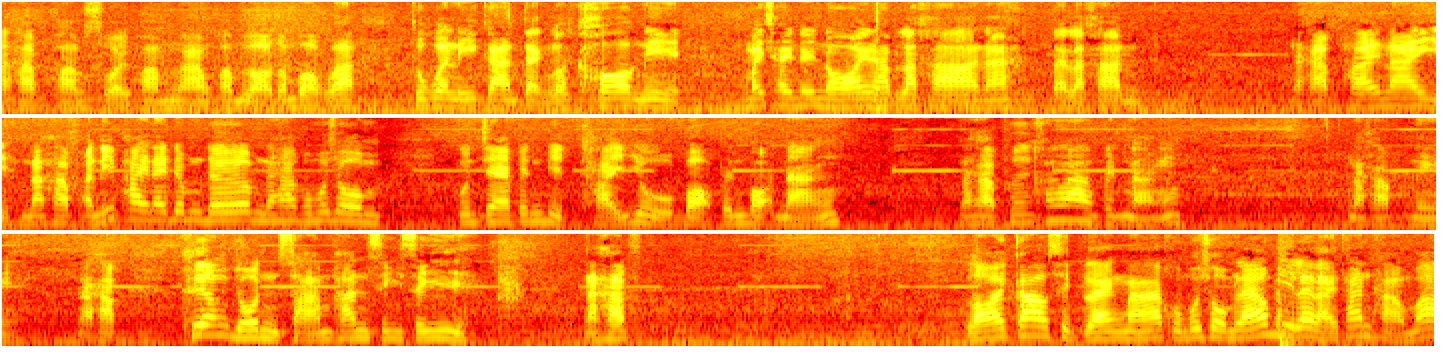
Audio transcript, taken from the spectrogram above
นะครับ ความสวยความงามความหล่อต้องบอกว่าทุกวันนี้การแต่งรถคอกนี่ไม่ใช่น้อยๆนะครับ ราคานะ แต่ละคันนะครับ ภายในนะครับ อันนี้ภายในเดิมๆนะครับคุณผู้ชม กุญแจเป็นบิดไขอยู่เบาะเป็นเบาะหนังนะครับ พื้นข้างล่างเป็นหนังนะครับนี่นะครับ เครื่องยนต์3,000ซีซีนะครับ190 แรงม้าคุณผู้ชมแล้วมีหลาย ๆ ท่านถามว่า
